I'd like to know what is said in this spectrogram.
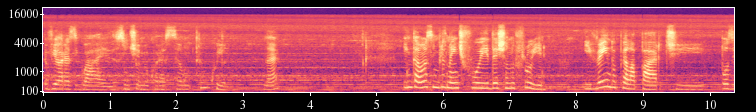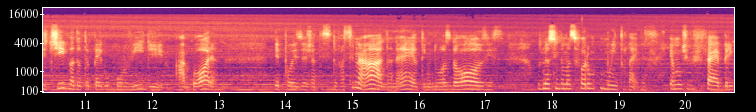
Eu vi horas iguais, eu sentia meu coração tranquilo, né? Então eu simplesmente fui deixando fluir. E vendo pela parte positiva do ter pego o Covid agora, depois de eu já ter sido vacinada, né? Eu tenho duas doses. Os meus sintomas foram muito leves. Eu não tive febre.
